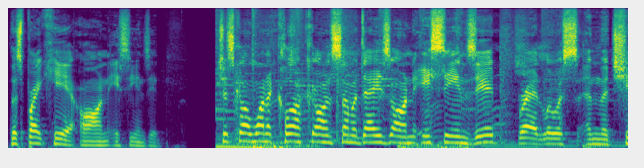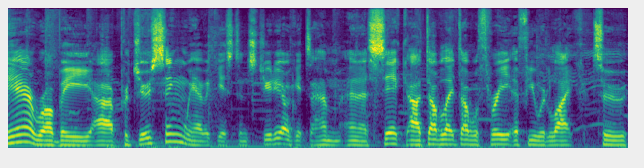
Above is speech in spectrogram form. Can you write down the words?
this break here on SENZ. Just gone one o'clock on summer days on SENZ. Brad Lewis in the chair, Robbie uh, producing. We have a guest in studio. I'll get to him in a sec. Uh, double eight double three if you would like to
